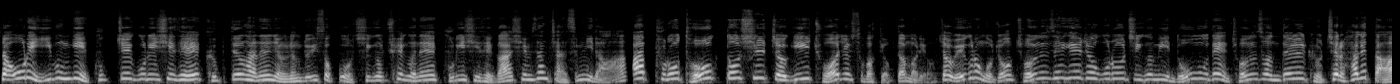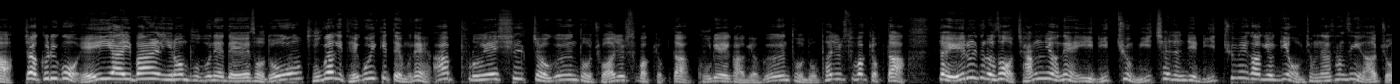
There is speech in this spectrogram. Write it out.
자, 올해 2분기 국제 구리 시세에 급등하는 영향도 있었고 지금 최근에 구리 시세가 심상치 않습니다. 앞으로 더욱더 실적이 좋아질 수밖에 없단 말이에요. 자, 왜 그런 거죠? 전 세계적으로 지금 이 노후된 전선들 교체를 하겠다. 자, 그리고 AI발 이런 부분에 대해서도 부각이 되고 있기 때문에 앞으로의 실적은 더 좋아질 수밖에 없다. 구리의 가격은 더 높아질 수밖에 없다. 자, 예를 들어서 작년에 이 리튬, 2차 전지 리튬의 가격이 엄청난 상승이 나왔죠.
